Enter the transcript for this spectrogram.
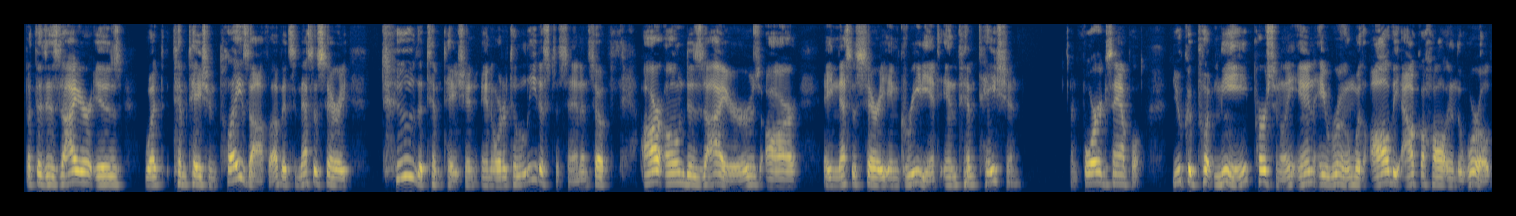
but the desire is what temptation plays off of. It's necessary to the temptation in order to lead us to sin. And so our own desires are a necessary ingredient in temptation. And for example, you could put me personally in a room with all the alcohol in the world,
